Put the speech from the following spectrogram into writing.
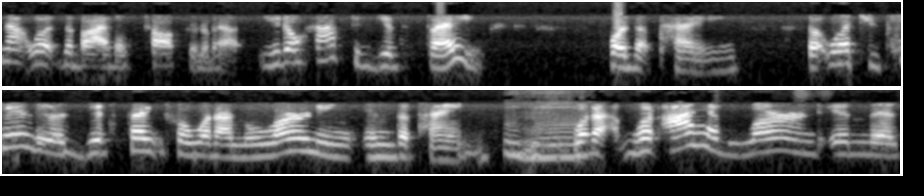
not what the Bible's talking about. You don't have to give thanks for the pain. But what you can do is give thanks for what I'm learning in the pain. Mm-hmm. What I, what I have learned in this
